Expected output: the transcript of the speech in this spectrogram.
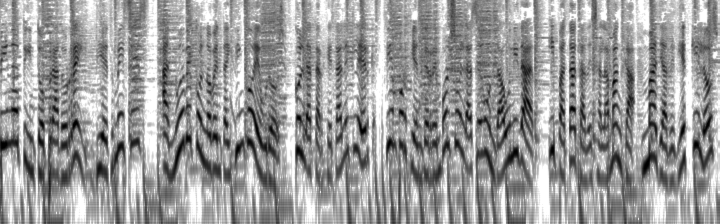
vino tinto Prado Rey, 10 meses a 9,95 euros. Con la tarjeta Leclerc, 100% de reembolso en la segunda unidad. Y patata de Salamanca, malla de 10 kilos,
